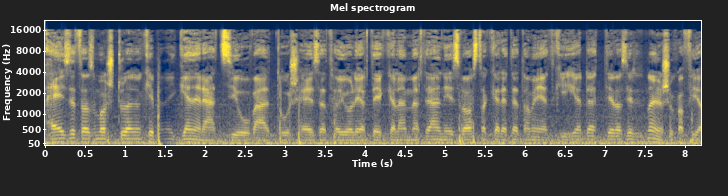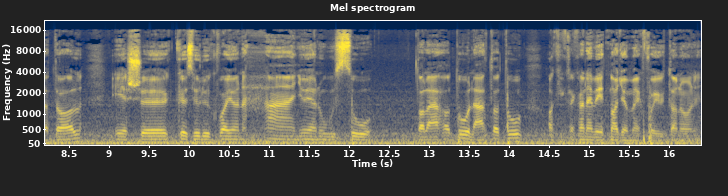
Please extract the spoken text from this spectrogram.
helyzet az most tulajdonképpen egy generációváltós helyzet, ha jól értékelem, mert elnézve azt a keretet, amelyet kihirdettél, azért nagyon sok a fiatal, és közülük vajon hány olyan úszó található, látható, akiknek a nevét nagyon meg fogjuk tanulni?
